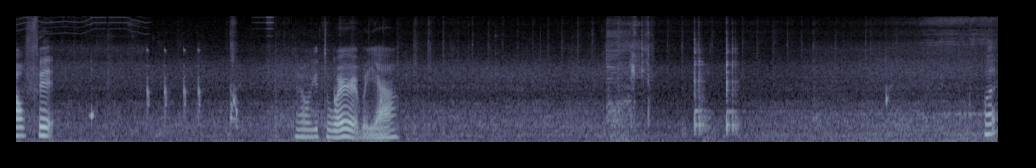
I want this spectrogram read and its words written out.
outfit. I don't get to wear it, but yeah. What?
